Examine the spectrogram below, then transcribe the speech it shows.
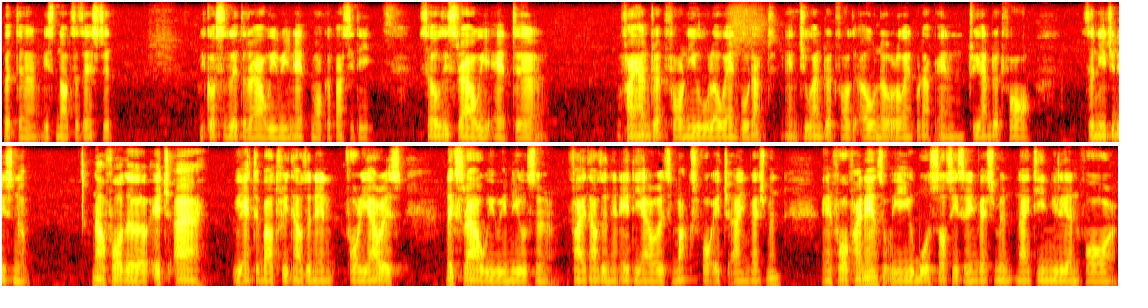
but it's not suggested because later round we will add more capacity. So this round we add uh, 500 for new low-end product and 200 for the old low-end product and 300 for the new traditional. Now for the HR we add about 3040 hours. Next round we will use uh, 5080 hours max for HR investment. And for finance we use both sources of investment 19 million for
